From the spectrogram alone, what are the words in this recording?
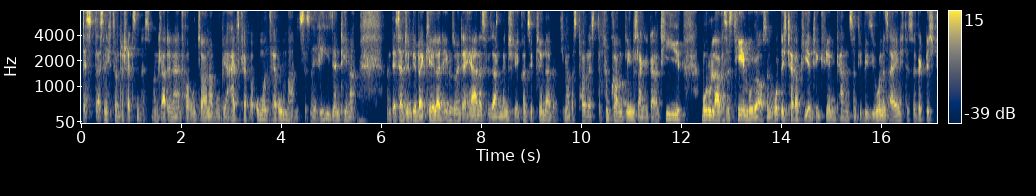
dass das nicht zu unterschätzen ist. Und gerade in der Infrarotsauna, wo wir Heizkörper um uns herum haben, ist das ein Riesenthema. Und deshalb sind wir bei Clearlight eben so hinterher, dass wir sagen, Mensch, wir konzipieren da wirklich mal was Tolles. Dazu kommt lebenslange Garantie, modulares System, wo du auch so eine Rotlichttherapie integrieren kannst. Und die Vision ist eigentlich, dass wir wirklich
